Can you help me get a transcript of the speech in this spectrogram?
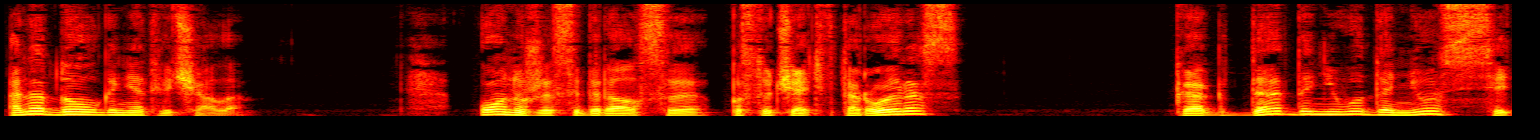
Она долго не отвечала. Он уже собирался постучать второй раз, когда до него донесся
